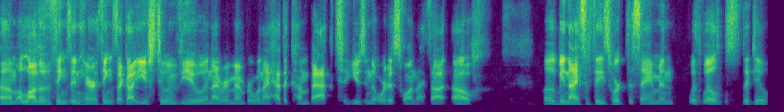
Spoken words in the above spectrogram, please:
Um, a lot of the things in here are things I got used to in Vue, and I remember when I had to come back to using the Ortus one, I thought, oh, well, it would be nice if these worked the same. And with Will's, they do.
